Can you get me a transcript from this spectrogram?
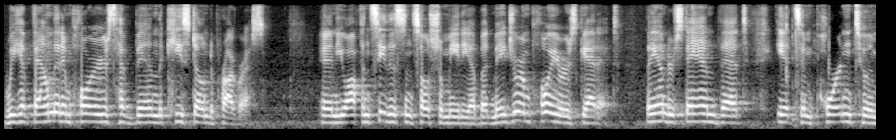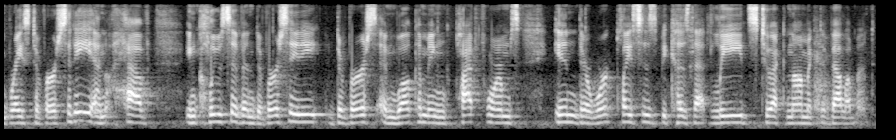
We have found that employers have been the keystone to progress. And you often see this in social media, but major employers get it They understand that it's important to embrace diversity and have inclusive and diversity, diverse and welcoming platforms in their workplaces because that leads to economic development.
